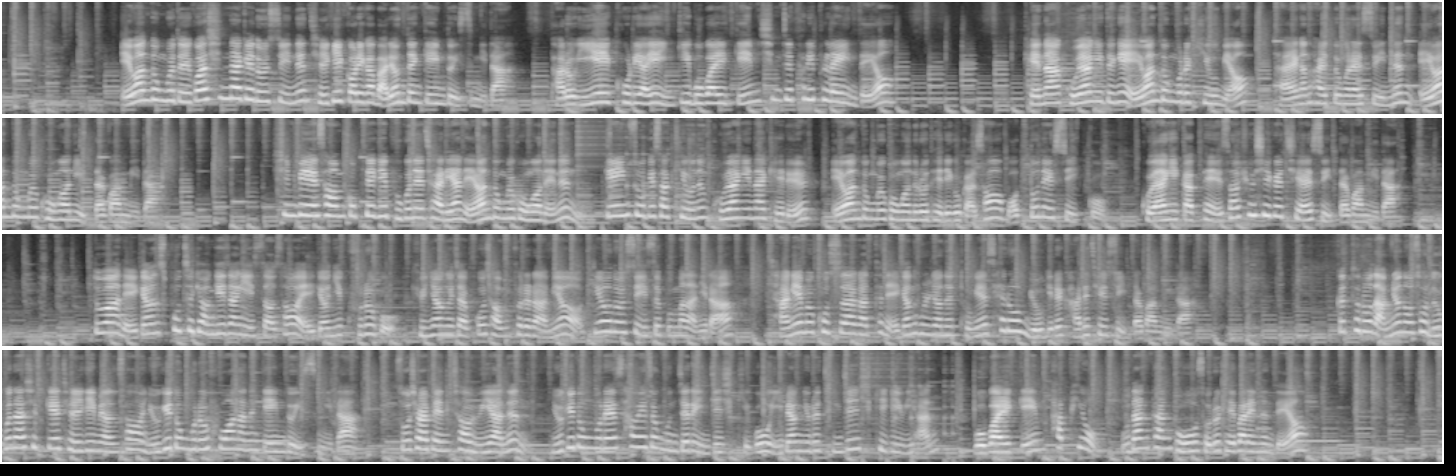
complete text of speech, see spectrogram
애완동물들과 신나게 놀 수 있는 즐길거리가 마련된 게임도 있습니다. 바로 EA 코리아의 인기 모바일 게임 심즈 프리플레이인데요. 개나 고양이 등의 애완동물을 키우며 다양한 활동을 할 수 있는 애완동물 공원이 있다고 합니다. 신비의 섬 꼭대기 부근에 자리한 애완동물 공원에는 게임 속에서 키우는 고양이나 개를 애완동물 공원으로 데리고 가서 멋도 낼 수 있고 고양이 카페에서 휴식을 취할 수 있다고 합니다. 또한 애견 스포츠 경기장이 있어서 애견이 구르고 균형을 잡고 점프를 하며 뛰어놀 수 있을 뿐만 아니라 장애물 코스와 같은 애견 훈련을 통해 새로운 묘기를 가르칠 수 있다고 합니다. 끝으로 남녀노소 누구나 쉽게 즐기면서 유기동물을 후원하는 게임도 있습니다. 소셜 벤처 위아는 유기동물의 사회적 문제를 인지시키고 입양률을 증진시키기 위한 모바일 게임 파피홈 우당탕 보호소를 개발했는데요.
